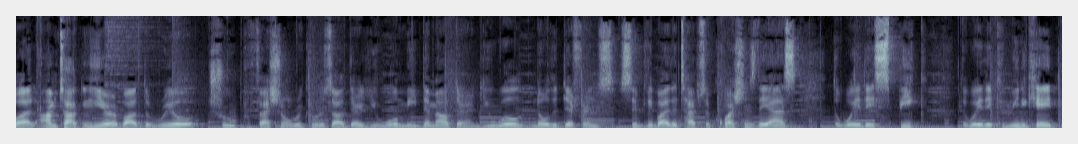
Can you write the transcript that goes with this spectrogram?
but I'm talking here about the real, true professional recruiters out there. You will meet them out there and you will know the difference simply by the types of questions they ask, the way they speak, the way they communicate,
